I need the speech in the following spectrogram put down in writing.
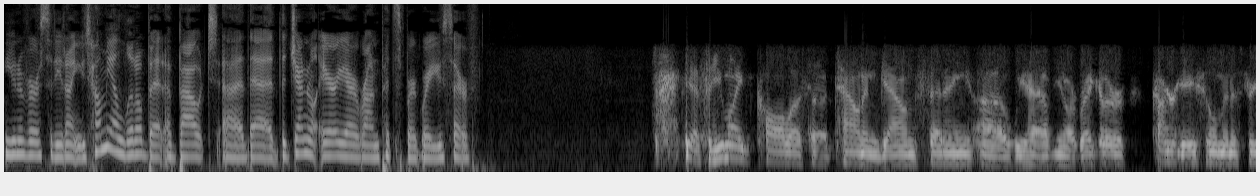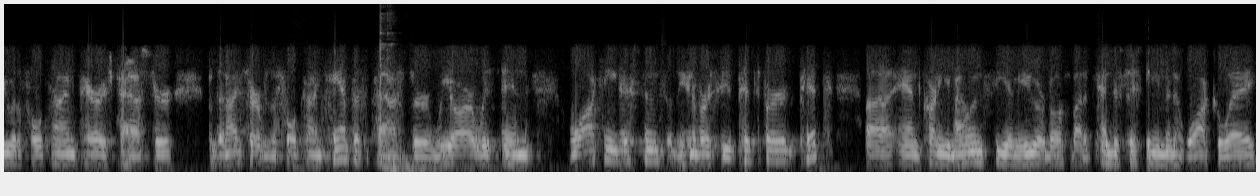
university, don't you? Tell me a little bit about uh, the the general area around Pittsburgh where you serve. Yeah, so you might call us a town and gown setting. Uh, we have you know a regular congregational ministry with a full time parish pastor then I serve as a full time campus pastor. We are within walking distance of the University of Pittsburgh, Pitt, uh, and Carnegie Mellon, CMU, are both about a 10 to 15 minute walk away.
